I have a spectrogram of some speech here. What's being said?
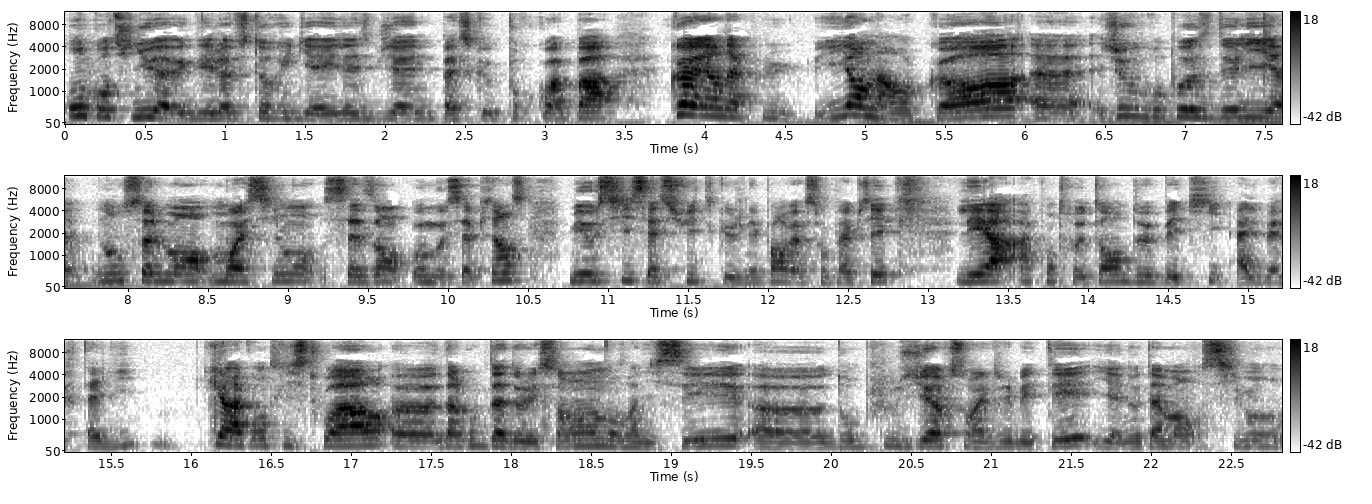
On continue avec des love stories gays et lesbiennes parce que pourquoi pas, quand il y en a plus, il y en a encore. Euh, je vous propose de lire non seulement Moi Simon, 16 ans, Homo sapiens, mais aussi sa suite que je n'ai pas en version papier, Léa à contretemps de Becky Albertalli qui raconte l'histoire euh, d'un groupe d'adolescents dans un lycée euh, dont plusieurs sont LGBT. Il y a notamment Simon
